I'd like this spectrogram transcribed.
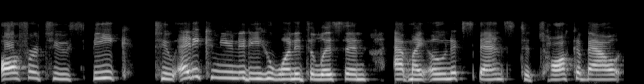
offer to speak to any community who wanted to listen at my own expense to talk about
